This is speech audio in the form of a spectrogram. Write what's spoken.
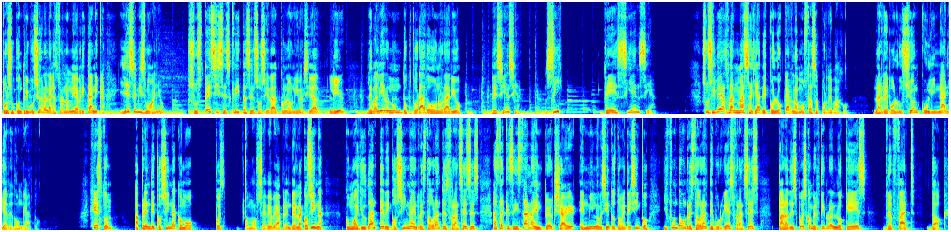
por su contribución a la gastronomía británica y ese mismo año, sus tesis escritas en sociedad con la Universidad Lear le valieron un doctorado honorario de ciencia. Sí, de ciencia. Sus ideas van más allá de colocar la mostaza por debajo, la revolución culinaria de Don Gato. Heston aprende cocina como, pues, como se debe aprender la cocina, como ayudante de cocina en restaurantes franceses hasta que se instala en Berkshire en 1995 y funda un restaurante burgués francés para después convertirlo en lo que es The Fat Duck.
